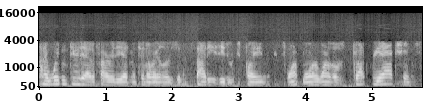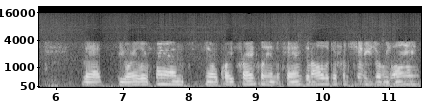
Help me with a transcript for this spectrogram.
I wouldn't do that if I were the Edmonton Oilers, and it's not easy to explain. It's one, more one of those gut reactions that the Oiler fans, you know, quite frankly, and the fans in all the different cities are relying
